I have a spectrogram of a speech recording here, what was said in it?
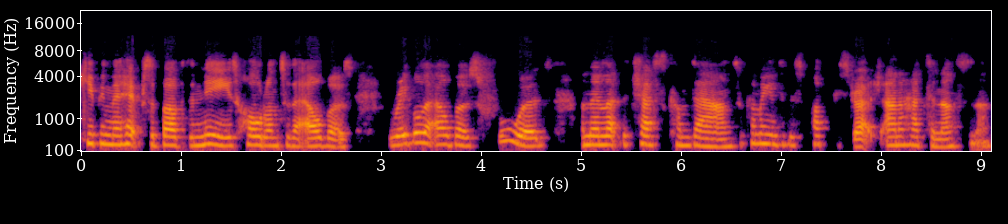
keeping the hips above the knees, hold onto the elbows. Wriggle the elbows forwards and then let the chest come down. So coming into this puppy stretch, Anahatanasana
